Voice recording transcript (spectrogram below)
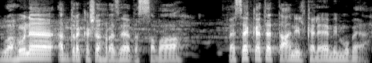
وهنا أدرك شهرزاد الصباح فسكتت عن الكلام المباح.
